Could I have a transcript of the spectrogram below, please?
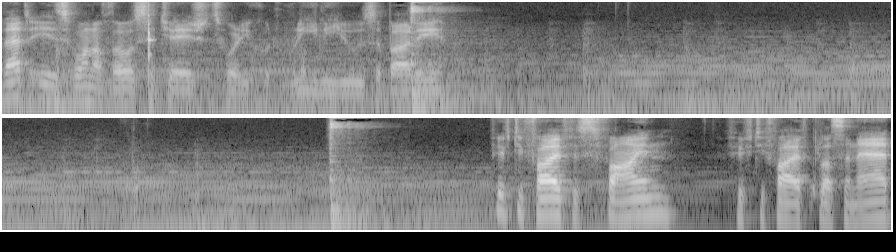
That is one of those situations where you could really use a buddy. Fifty-five is fine. Fifty-five plus an ad,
